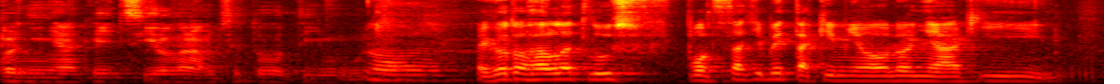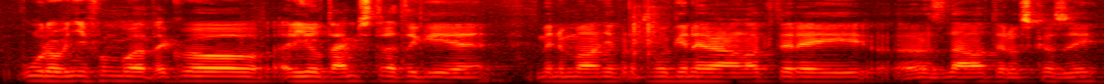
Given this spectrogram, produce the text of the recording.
plní nějaký cíl v rámci toho týmu. No, jako to Hellet Loose v podstatě by taky mělo do nějaký úrovně fungovat jako real-time strategie, minimálně pro toho generála, který rozdává ty rozkazy.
